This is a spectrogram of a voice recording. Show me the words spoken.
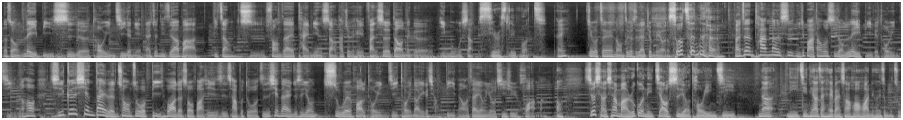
那种类比式的投影机的年代，就你只要把一张纸放在台面上，它就可以反射到那个荧幕上。Seriously what？哎，结果郑月龙这个时代就没有了。说真的，反正他那个是，你就把它当做是一种类比的投影机，然后其实跟现代人创作壁画的手法其实是差不多，只是现代人就是用数位化的投影机投影到一个墙壁，然后再用油漆去画嘛。哦，只有想象嘛，如果你教室有投影机，那你今天要在黑板上画画，你会怎么做？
